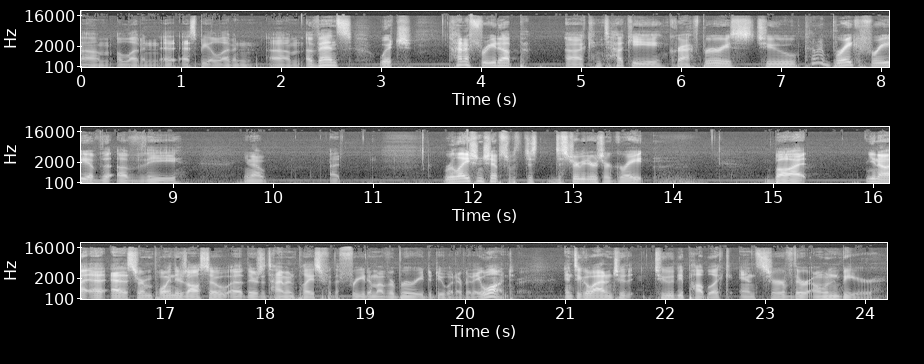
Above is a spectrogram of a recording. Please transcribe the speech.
um, 11, uh, SB 11 um, events, which kind of freed up uh, Kentucky craft breweries to kind of break free of the of the, you know, uh, relationships with just distributors are great, but you know, at, at a certain point, there's also uh, there's a time and place for the freedom of a brewery to do whatever they want, and to go out into the, to the public and serve their own beer,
